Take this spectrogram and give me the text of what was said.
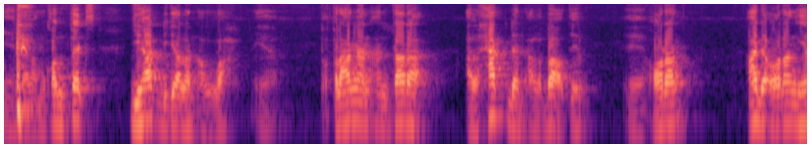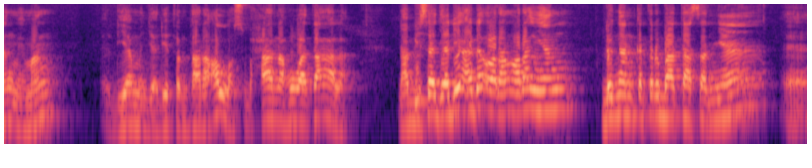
Ya, dalam konteks jihad di jalan Allah, ya, peperangan antara al-haq dan al-batil. Ya, orang ada orang yang memang dia menjadi tentara Allah Subhanahu wa taala. Nah, bisa jadi ada orang-orang yang dengan keterbatasannya eh,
